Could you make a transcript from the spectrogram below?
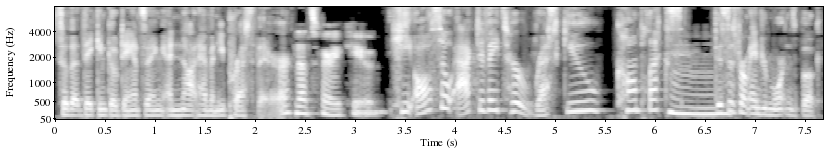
so that they can go dancing and not have any press there. That's very cute. He also activates her rescue complex. Hmm. This is from Andrew Morton's book.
